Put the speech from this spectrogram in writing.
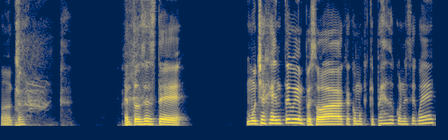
Ah. Entonces, este, mucha gente, güey, empezó a acá como que, ¿qué pedo con ese güey?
